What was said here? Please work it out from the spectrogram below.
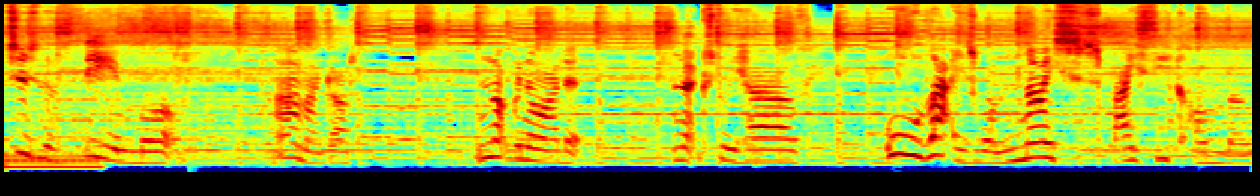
Matches the theme, but oh my god. I'm not to add it. Next we have. Oh, that is one nice spicy combo.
